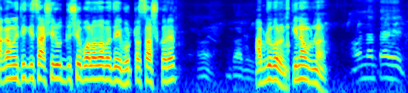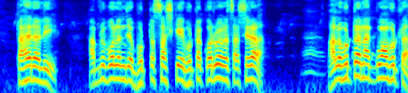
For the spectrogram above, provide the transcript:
আগামীতে কি চাষির উদ্দেশ্যে বলা যাবে যে এই ভুট্টা চাষ করেন? হ্যাঁ আপনি বলেন কী নাম আপনার? তাহের। তাহের আলী। আপনি বলেন যে ভুট্টা চাষ কি ভুট্টা করবে চাষিরা? হ্যাঁ। ভালো ভুট্টা না কুমা ভুট্টা?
